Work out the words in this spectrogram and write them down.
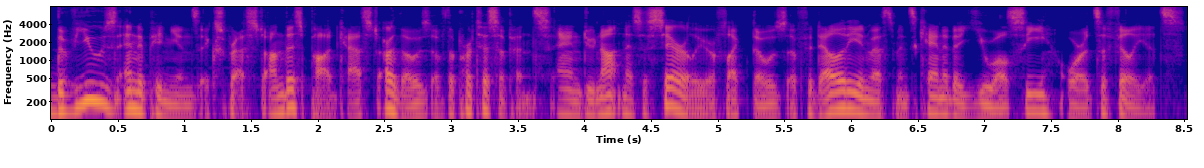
The views and opinions expressed on this podcast are those of the participants and do not necessarily reflect those of Fidelity Investments Canada ULC or its affiliates.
